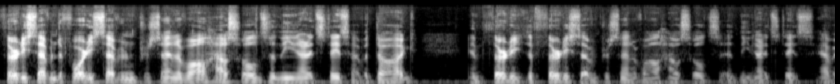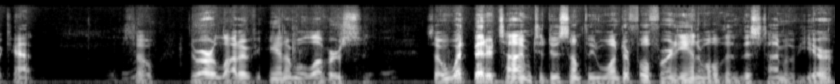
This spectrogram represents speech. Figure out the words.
37 to 47 percent of all households in the United States have a dog, and 30 to 37 percent of all households in the United States have a cat. So there are a lot of animal lovers. So, what better time to do something wonderful for an animal than this time of year?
